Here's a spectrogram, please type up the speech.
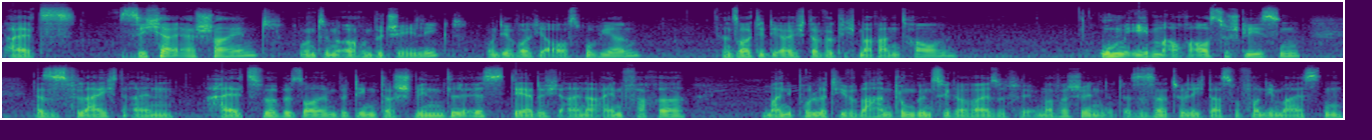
als sicher erscheint und in eurem Budget liegt und ihr wollt die ausprobieren, dann solltet ihr euch da wirklich mal rantrauen, um eben auch auszuschließen, dass es vielleicht ein halswirbelsäulenbedingter Schwindel ist, der durch eine einfache manipulative Behandlung günstigerweise für immer verschwindet. Das ist natürlich das, wovon die meisten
